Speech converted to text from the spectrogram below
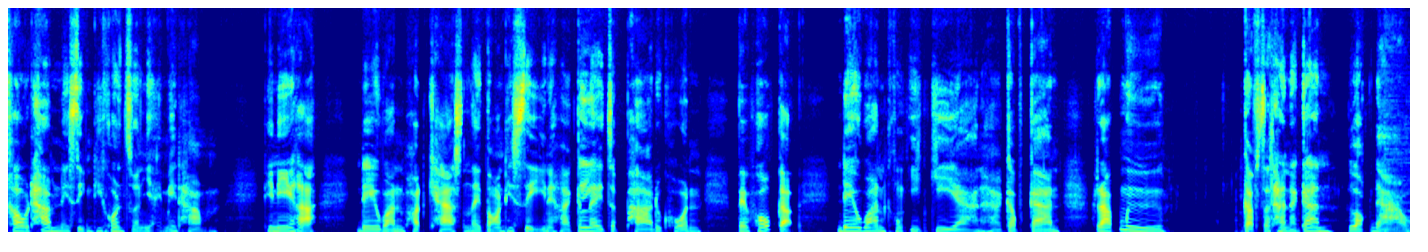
เขาทำในสิ่งที่คนส่วนใหญ่ไม่ทำทีนี้ค่ะ Day One Podcast ในตอนที่ 4 นะคะ ก็เลยจะพาทุกคนไปพบกับ Day One ของอีเกียนะคะ กับการรับมือ กับสถานการณ์ล็อกดาวน์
